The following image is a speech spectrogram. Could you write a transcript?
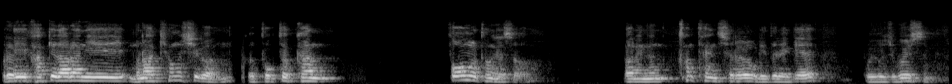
그리고 각기 다른 이 문학 형식은 그 독특한 폼을 통해서 꺼내는 컨텐츠를 우리들에게 보여주고 있습니다.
